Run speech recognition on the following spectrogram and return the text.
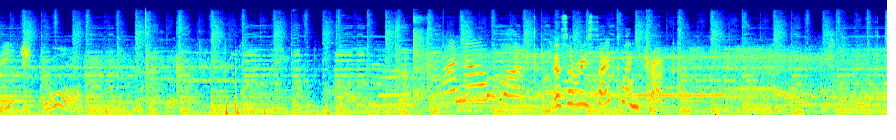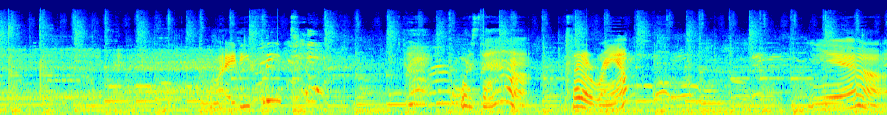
Beach Duel. That's a recycling truck. Mighty Fleet. What is that? Is that a ramp? Yeah.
